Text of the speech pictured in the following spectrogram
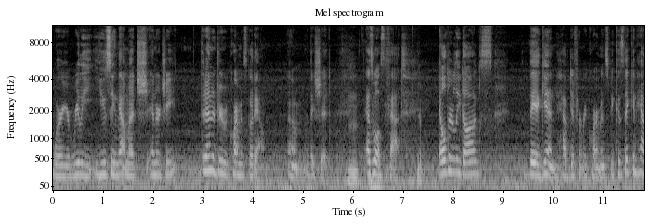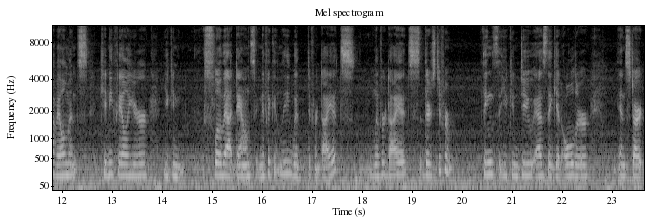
where you're really using that much energy, the energy requirements go down. Um, they should, Mhm. as well as the fat. Yep. Elderly dogs, they again have different requirements because they can have ailments, kidney failure. You can slow that down significantly with different diets, liver diets. There's different things that you can do as they get older and start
